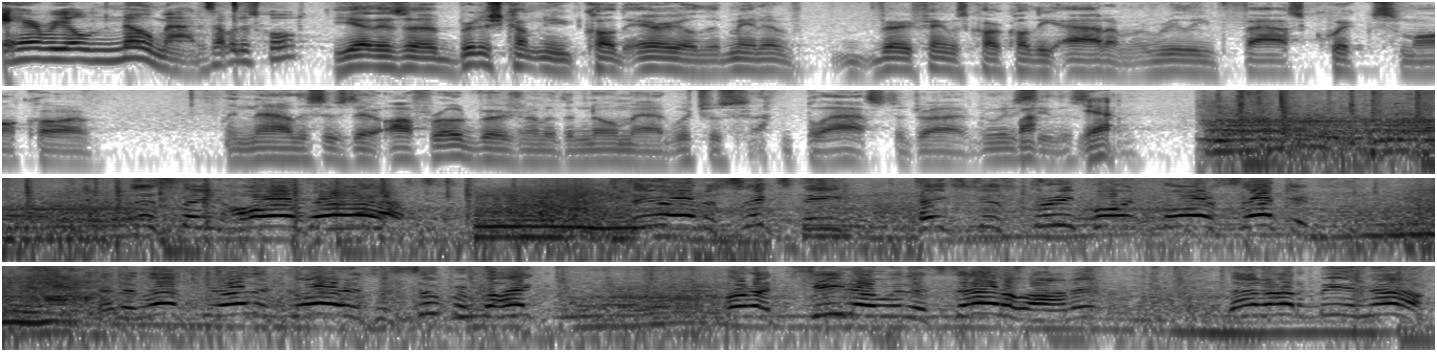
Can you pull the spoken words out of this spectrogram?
Ariel Nomad. Is that what it's called? Yeah, there's a British company called Ariel that made a very famous car called the Atom, a really fast, quick, small car. And now this is their off-road version of it, the Nomad, which was a blast to drive. You want to see this? Yeah. thing? This thing hauls ass. Zero to 60 takes just 3.4 seconds. And unless your other car is a super bike or a cheetah with a saddle on it, that ought to be enough.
